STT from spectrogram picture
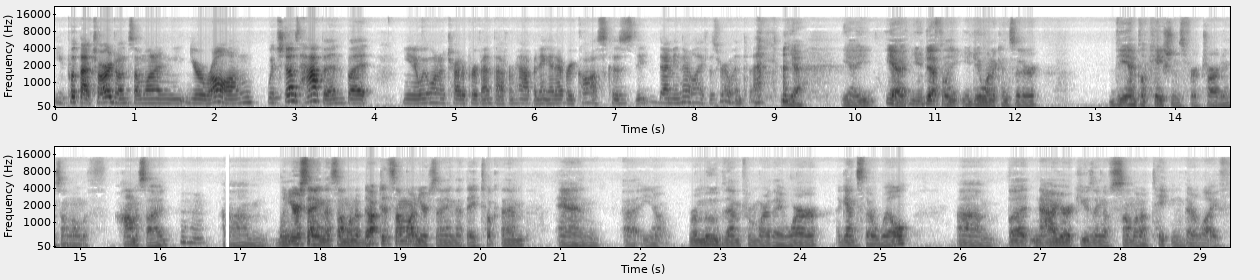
you put that charge on someone and you're wrong, which does happen, but you know, we want to try to prevent that from happening at every cost because I mean, their life is ruined then. yeah yeah you, yeah you definitely you do want to consider the implications for charging someone with homicide mm-hmm. um, when you're saying that someone abducted someone you're saying that they took them and uh, you know removed them from where they were against their will um, but now you're accusing of someone of taking their life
